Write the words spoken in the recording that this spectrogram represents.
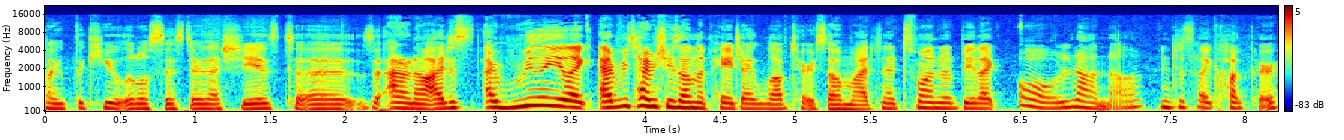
like the cute little sister that she is to I don't know I just I really like every time she's on the page I loved her so much and I just wanted to be like oh Lana and just like hug her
